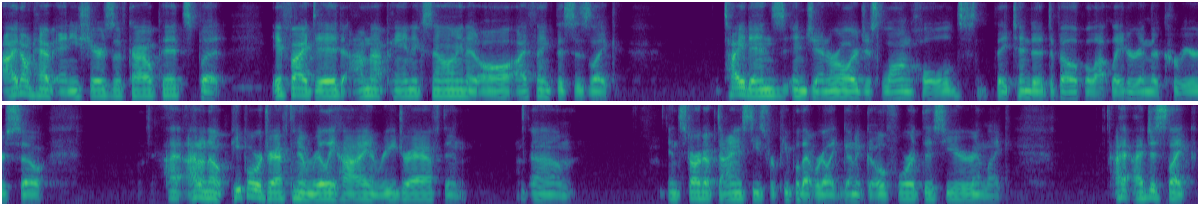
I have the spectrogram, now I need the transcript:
I don't have any shares of Kyle Pitts, but if I did, I'm not panic selling at all. I think this is like tight ends in general are just long holds. They tend to develop a lot later in their careers. So, I, I don't know. People were drafting him really high in redraft and um, in startup dynasties for people that were like going to go for it this year. And like, I, I just like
